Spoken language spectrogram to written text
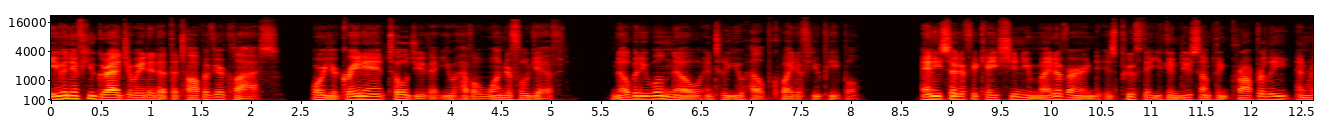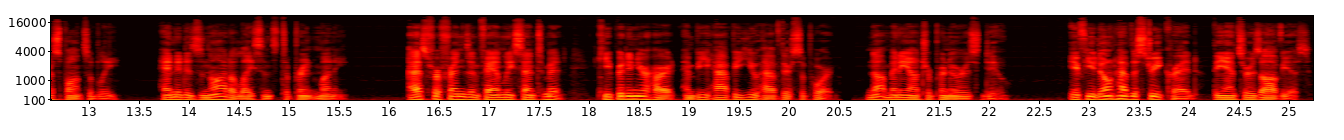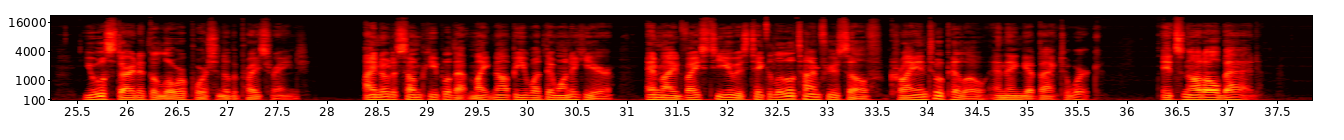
Even if you graduated at the top of your class, or your great aunt told you that you have a wonderful gift, nobody will know until you help quite a few people. Any certification you might have earned is proof that you can do something properly and responsibly, and it is not a license to print money. As for friends and family sentiment, keep it in your heart and be happy you have their support. Not many entrepreneurs do. If you don't have the street cred, the answer is obvious. You will start at the lower portion of the price range. I know to some people that might not be what they want to hear, and my advice to you is take a little time for yourself, cry into a pillow, and then get back to work. It's not all bad.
